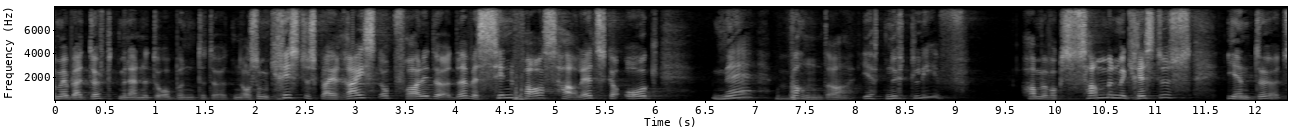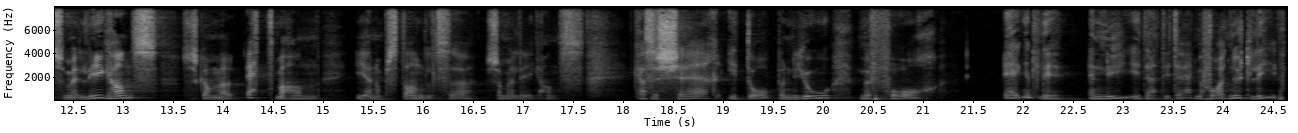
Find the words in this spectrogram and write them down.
da vi ble døpt med denne dåpen til døden. Og som Kristus ble reist opp fra de døde ved sin fars herlighet, skal òg vi vandre i et nytt liv. Har vi vokst sammen med Kristus i en død som er lik hans, så skal vi være ett med han i en oppstandelse som er lik hans. Hva som skjer i dåpen? Jo, vi får egentlig en ny identitet. Vi får et nytt liv.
